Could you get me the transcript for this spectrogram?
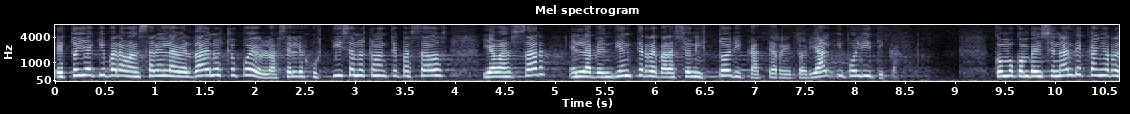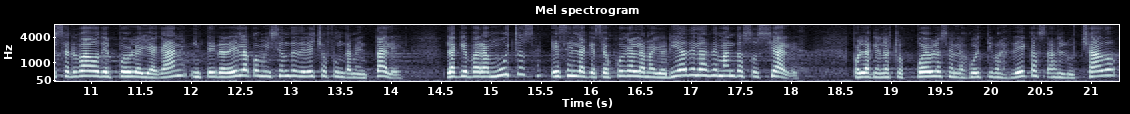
Estoy aquí para avanzar en la verdad de nuestro pueblo, hacerle justicia a nuestros antepasados y avanzar en la pendiente reparación histórica, territorial y política. Como convencional de escaño reservado del pueblo Yagán, integraré la Comisión de Derechos Fundamentales, la que para muchos es en la que se juegan la mayoría de las demandas sociales, por la que nuestros pueblos en las últimas décadas han luchado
